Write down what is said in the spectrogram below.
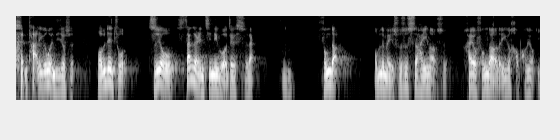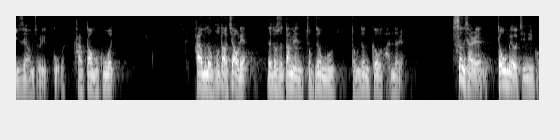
很大的一个问题就是，我们这组。只有三个人经历过这个时代，嗯，冯导，我们的美术师石海英老师，还有冯导的一个好朋友，一直在我们这里顾，他当我们顾问，还有我们的舞蹈教练，那都是当年总政舞总政歌舞团的人，剩下人都没有经历过。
